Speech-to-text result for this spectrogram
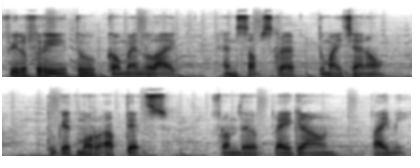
Feel free to comment, like, and subscribe to my channel to get more updates from the playground by me.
